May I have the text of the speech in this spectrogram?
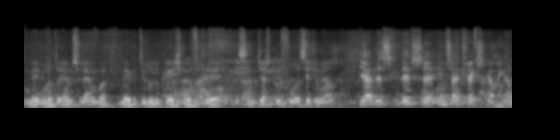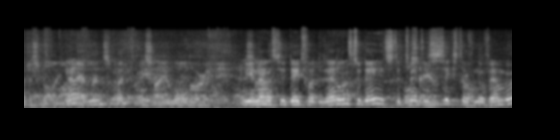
Maybe not to Amsterdam, but maybe to the location of the it's in just before Citadel. Yeah, there's there's uh, inside tracks coming up as well in Yeah. the Netherlands, but also in Walldorf. We announced the date for the Netherlands today. It's the 26th of November,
